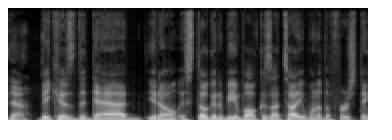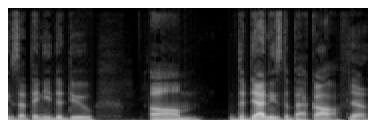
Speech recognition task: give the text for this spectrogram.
Yeah. because the dad, you know, is still going to be involved. Because I tell you, one of the first things that they need to do, um, the dad needs to back off. Yeah.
